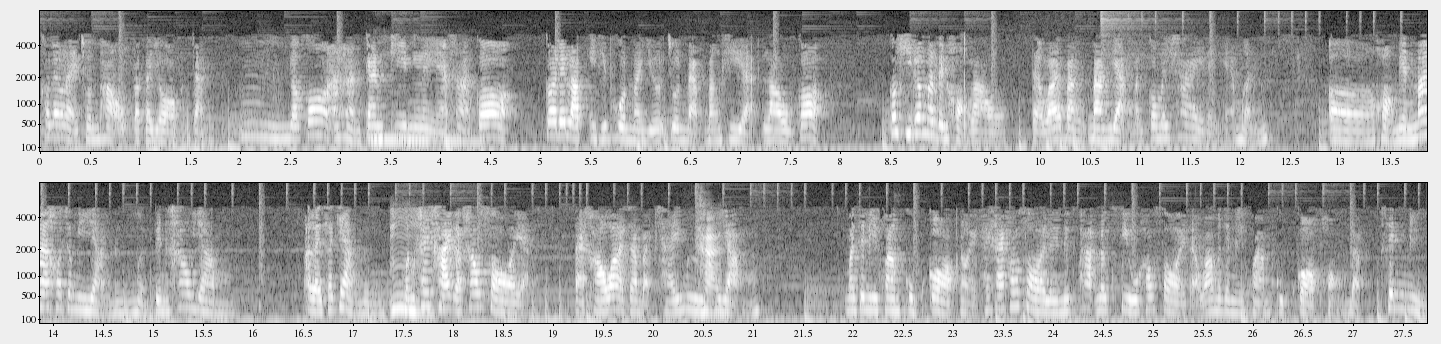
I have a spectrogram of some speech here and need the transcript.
เขาเรียกอะไรชนเผ่าปากกยอเหมือนกันอืม แล้วก็อาหารการกินอะไรอย่างเงี้ยค่ะ ก็ก็ได้รับอิทธิพลมาเยอะจนแบบบางทีอะเราก็ก็คิดว่ามันเป็นของเรา แต่ว่าบางบางอย่างมันก็ไม่ใช่อะไรเงี้ย เหมือนเอ่อของเมียนมาเขาจะมีอย่างหนึ่งเหมือนเป็นข้าวยำอะไรสักอย่างหนึ่งอืมมันคล้ายๆกับข้าวซอยอะ่ะ แต่เขาอะจะแบบใช้มือค่ะขยำมันจะมีความกรุบกรอบหน่อยคล้ายๆข้าวซอยเลยนึกภาพนึกฟิลข้าวซอย แต่ว่ามันจะมีความกรุบกรอบของแบบเส้นหมี่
